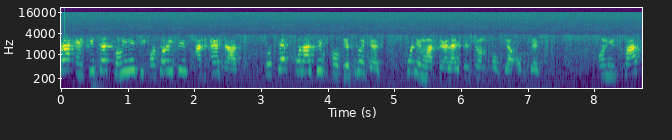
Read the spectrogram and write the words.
Bangura entreated community authorities and elders to take ownership of the project for the materialization of their objectives. On his part,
